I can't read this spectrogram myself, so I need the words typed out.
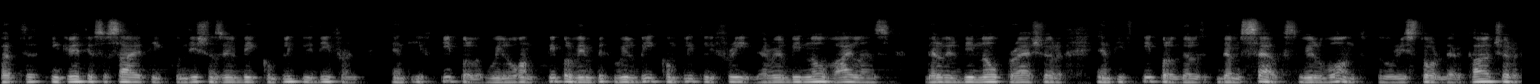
But uh, in creative society, conditions will be completely different. And if people will want, people will be, will be completely free. There will be no violence, there will be no pressure. And if people themselves will want to restore their culture,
